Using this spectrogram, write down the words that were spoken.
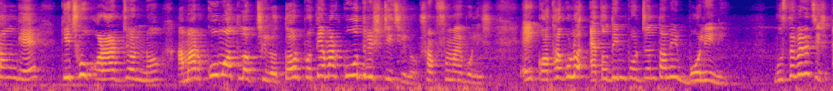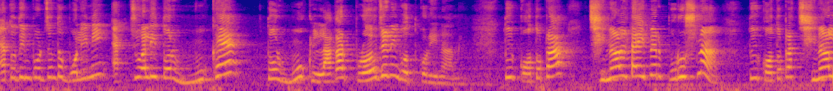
সঙ্গে কিছু করার জন্য আমার কুমতলব ছিল, তোর প্রতি আমার কুদৃষ্টি ছিল, সবসময় বলিস। এই কথাগুলো এতদিন পর্যন্ত আমি বলিনি। বুঝতে পেরেছিস? এতদিন পর্যন্ত বলিনি অ্যাকচুয়ালি তোর মুখে, তোর মুখ লাগার প্রয়োজনই বোধ করি না আমি। তুই কতটা ছিনাল টাইপের পুরুষ না? তুই কতটা ছিনাল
